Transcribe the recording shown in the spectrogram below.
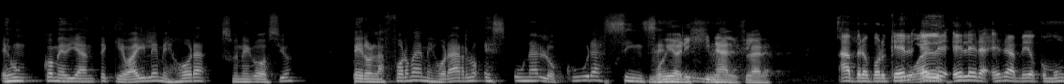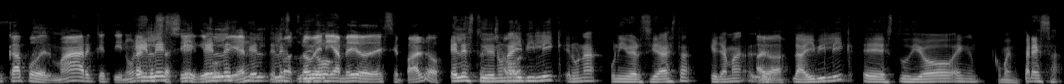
Es un comediante que va y le mejora su negocio, pero la forma de mejorarlo es una locura sin Muy sentido. original, claro. Ah, pero porque él, él, él era, era medio como un capo del marketing, una Él cosa es- así. él- digo él es- bien. él- él ¿No, venía medio de ese palo? Él estudió en una. Ivy League, en una universidad esta que llama va. la Ivy League, eh, estudió en, como empresa,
